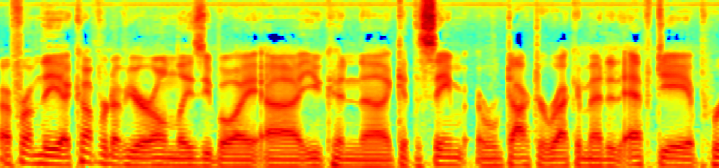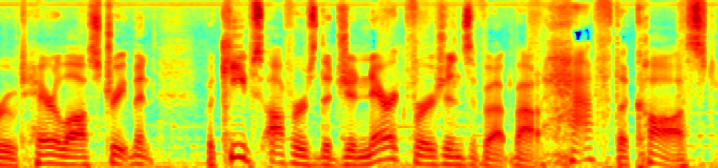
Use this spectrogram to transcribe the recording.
uh, from the uh, comfort of your own lazy boy. Uh, you can uh, get the same doctor recommended, FDA approved hair loss treatment. But Keeps offers the generic versions of about, half the cost.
